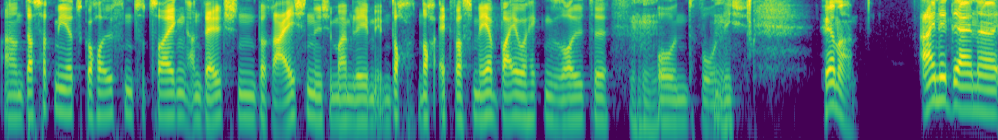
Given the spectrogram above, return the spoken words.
Und das hat mir jetzt geholfen zu zeigen, an welchen Bereichen ich in meinem Leben eben doch noch etwas mehr biohacken sollte mhm. und wo mhm. nicht. Hör mal, eine deiner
